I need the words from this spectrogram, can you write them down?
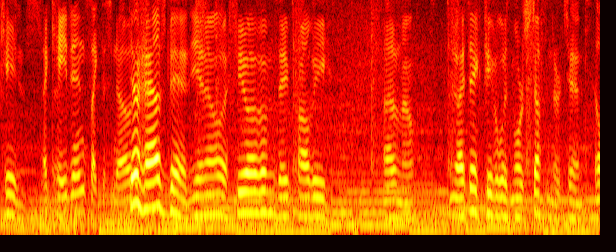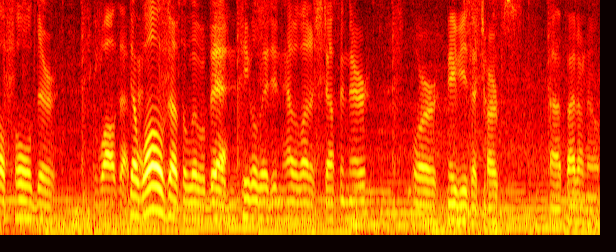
Cadence. like cave-ins like the snow? There has been, you know, a few of them. They probably, I don't know. You know, I think people with more stuff in their tent help hold their walls up. of. walls up a little bit. Yeah. And people that didn't have a lot of stuff in there, or maybe the tarps up. I don't know.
